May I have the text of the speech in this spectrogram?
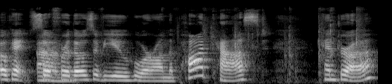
Okay, so Um, for those of you who are on the podcast, Kendra,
